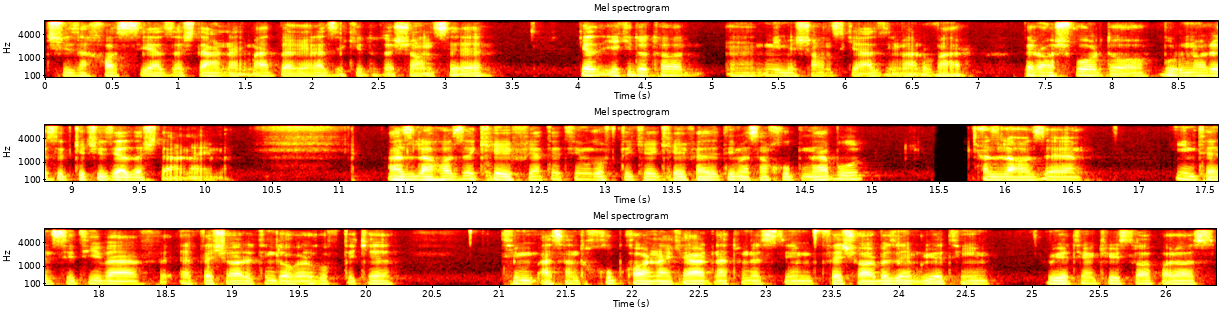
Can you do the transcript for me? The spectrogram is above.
چیز خاصی ازش در نیامد به غیر از یکی دوتا شانس یکی دوتا نیمه شانس که از این رو ور به راشفورد و برونا رسید که چیزی ازش در نیامد از لحاظ کیفیت تیم گفته که کیفیت تیم مثلا خوب نبود. از لحاظ intensity و فشار تیم دوباره گفته که تیم اصلا خوب کار نکرد نتونستیم فشار بذاریم روی تیم روی تیم کریستال پالاس.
